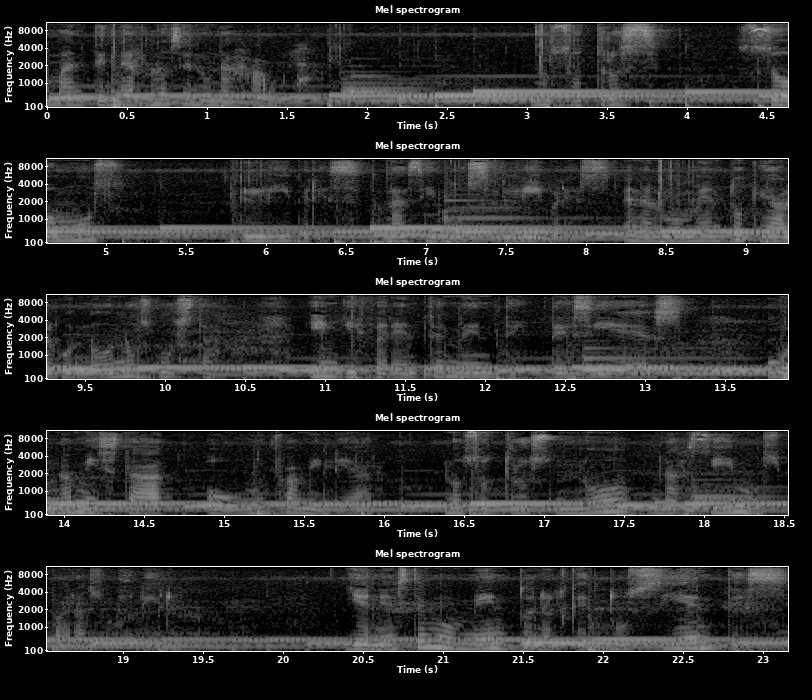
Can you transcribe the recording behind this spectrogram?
mantenernos en una jaula. Nosotros somos libres, nacimos libres. En el momento que algo no nos gusta, indiferentemente de si es una amistad o un familiar, nosotros no nacimos para sufrir. Y en este momento en el que tú sientes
